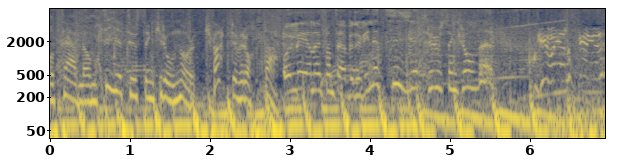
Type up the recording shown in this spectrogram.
och tävla om 10 000 kronor kvart över åtta. Och Lena från Täby, du vinner 10 000 kronor. Gud, vad jag älskar er!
